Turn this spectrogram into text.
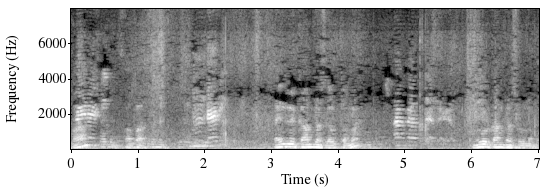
పాపా పాపా అయింది మీకు కాన్ఫరెన్స్ కలుపుతామా నువ్వు కూడా కాన్ఫరెన్స్ ఉన్నాము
